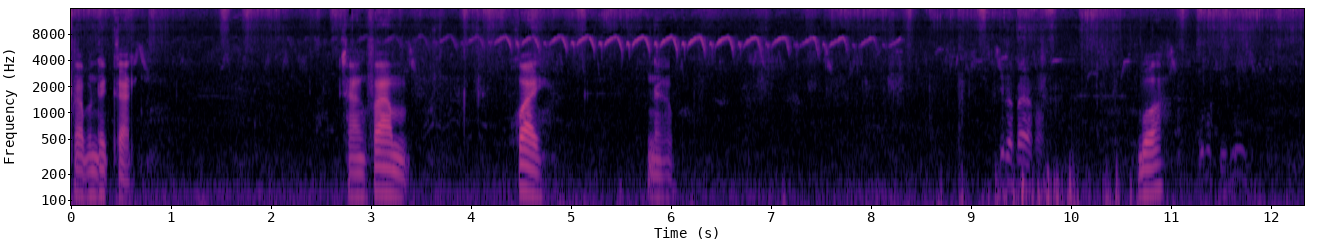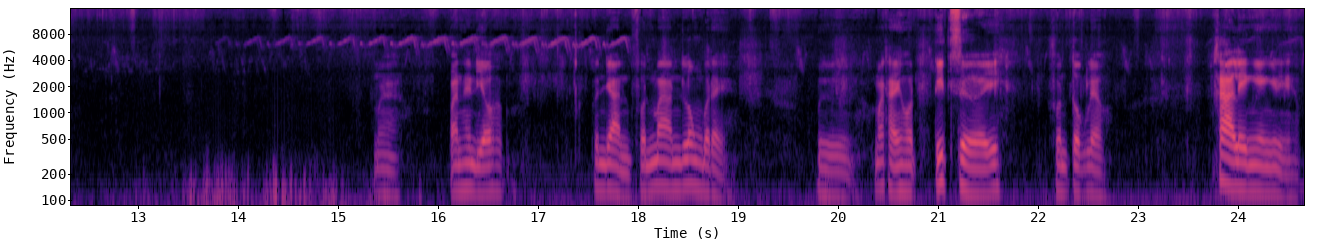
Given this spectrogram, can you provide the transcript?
ภาพบรรยากาศทางฟาร์มควายนะครับที่เราไปแล้วครับบัวที่เรากินนี่มา ปั้นให้เดียวครับเพิ่นยันฝนมาลงบ่ได้ มือมาไถหดติดเสยฝนตกแล้วค่าเลงเองอยู่นี่ครับ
